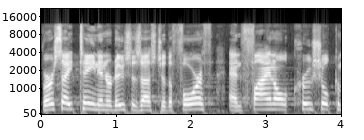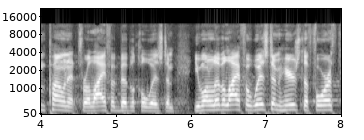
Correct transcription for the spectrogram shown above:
Verse 18 introduces us to the fourth and final crucial component for a life of biblical wisdom. You want to live a life of wisdom? Here's the fourth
